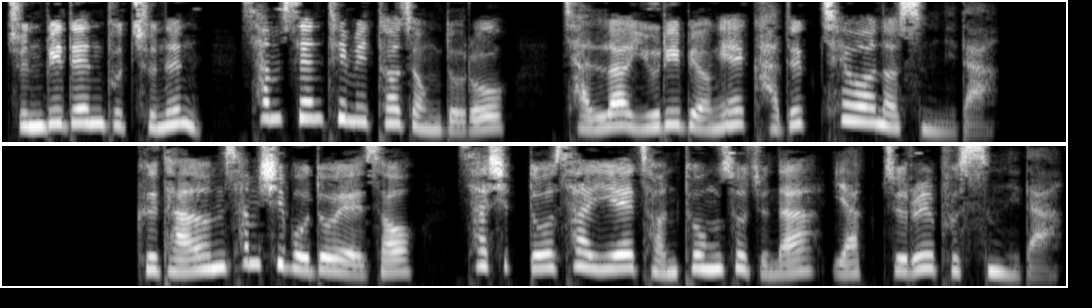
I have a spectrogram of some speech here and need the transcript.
준비된 부추는 3cm 정도로 잘라 유리병에 가득 채워 넣습니다. 그 다음 35도에서 40도 사이에 전통 소주나 약주를 붓습니다.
